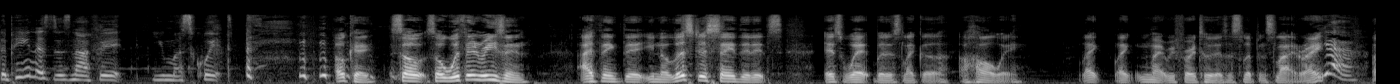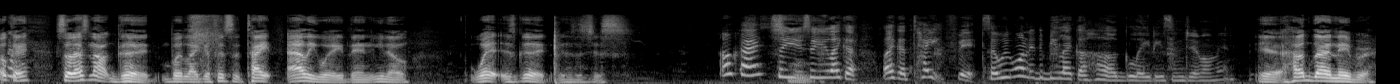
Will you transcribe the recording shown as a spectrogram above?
the penis does not fit, you must quit. okay, so so within reason, I think that you know, let's just say that it's it's wet, but it's like a, a hallway like like you might refer to it as a slip and slide, right? Yeah. Okay. so that's not good. But like if it's a tight alleyway, then you know, wet is good. This is just Okay. So you so you like a like a tight fit. So we want it to be like a hug, ladies and gentlemen. Yeah, hug thy neighbor.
